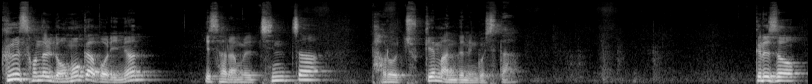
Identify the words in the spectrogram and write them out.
그 선을 넘어가 버리면 이 사람을 진짜 바로 죽게 만드는 것이다. 그래서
